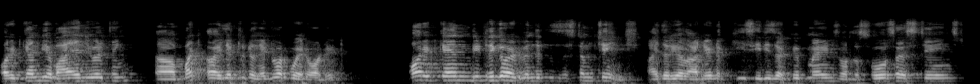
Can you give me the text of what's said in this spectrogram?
Or it can be a biannual thing, uh, but electrical network-wide audit. Or it can be triggered when there is a system change. Either you have added a key series of equipments, or the source has changed,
